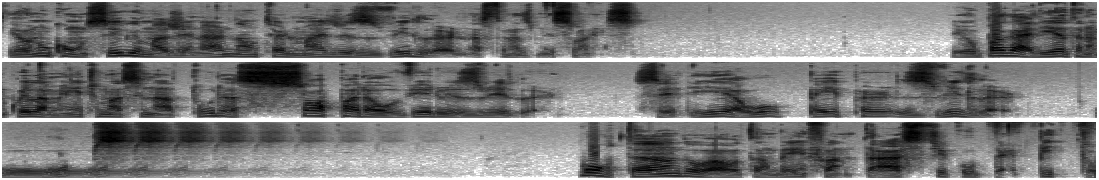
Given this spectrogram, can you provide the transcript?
Eu não consigo imaginar não ter mais Svidler nas transmissões. Eu pagaria tranquilamente uma assinatura só para ouvir o Svidler. Seria o Paper Svidler. Ups. Voltando ao também fantástico Pepito.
